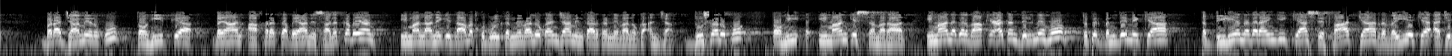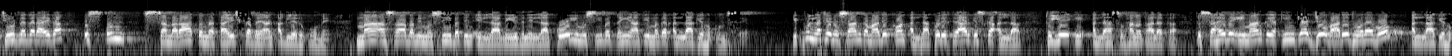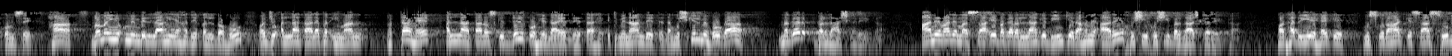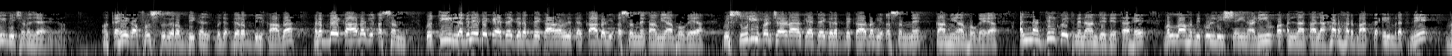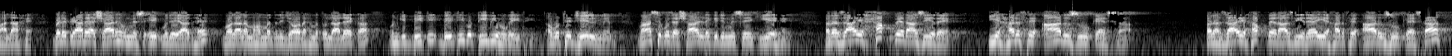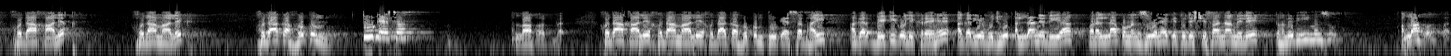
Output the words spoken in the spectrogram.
بڑا جامع رکو توحید کا بیان، آخرت کا بیان، رسالت کا بیان، ایمان لانے کی دعوت قبول کرنے والوں کا انجام، انکار کرنے والوں کا انجام۔ دوسرا رکو توحید، ایمان کے ثمرات۔ ایمان اگر واقعتا دل میں ہو، تو پھر بندے میں کیا تبدیلیاں نظر آئیں گی، کیا صفات، کیا رویے، کیا ایٹیٹیوڈ نظر آئے گا؟ اس ان ثمرات اور نتائج کا بیان اگلے رکو میں۔ ما اصاب ابھی مصیبت اللہ باذن اللہ کوئی مصیبت نہیں آتی مگر اللہ کے حکم سے۔ یہ کل نفع نقصان کا مالک کون؟ اللہ کو اختیار کس کا؟ اللہ۔ تو یہ اللہ سبحانہ و تعالیٰ کا۔ تو صاحب ایمان کا یقین کیا؟ جو وارد ہو رہا ہے وہ اللہ کے حکم سے۔ ہاں ومن باللہ یہدی قلبہ اور جو اللہ تعالیٰ پر ایمان رکھتا ہے، اللہ تعالیٰ اس کے دل کو ہدایت دیتا ہے، اطمینان دیتا ہے، مشکل میں ہوگا، مگر برداشت کرے گا۔ آنے والے مصائب اگر اللہ کے دین کی راہ میں آ رہے ہیں، خوشی خوشی برداشت کرے گا۔ اور حد یہ ہے کہ مسکراہٹ کے ساتھ سولی بھی چڑھ جائے گا۔ اور کہے گا، فست ربی رب الکعبہ رب کعبہ کی قسم۔ کوئی تیر لگنے پہ کہتے ہیں کہ رب کعبہ کی قسم میں کامیاب ہو گیا۔ کوئی سولی پر چڑھ رہا کہتے ہیں کہ رب کعبہ کی قسم میں کامیاب ہو گیا۔ اللہ دل کو اطمینان دے دیتا ہے۔ واللہ بک الشعین علیم اور اللہ تعالیٰ ہر ہر بات کا علم رکھنے والا ہے۔ بڑے پیارے اشعار ہیں، ان میں سے ایک مجھے یاد ہے۔ مولانا محمد علی جوہر رحمۃ اللہ علیہ کا۔ ان کی بیٹی بیٹی کو ٹی بی ہو گئی تھی اور وہ تھے جیل میں۔ وہاں سے کچھ اشعار لے کے جن میں سے ایک یہ ہے۔ رضائے حق پہ راضی رہے، یہ حرف آرزو کیسا؟ رضائے حق پہ راضی رہے، یہ حرف آرزو کیسا؟ خدا خالق، خدا مالک، خدا کا حکم، تو کیسا؟ اللہ اکبر۔ خدا خالق، خدا مالک، خدا کا حکم، تو کیسا بھائی؟ اگر بیٹی کو لکھ رہے ہیں، اگر یہ وجود اللہ نے دیا اور اللہ کو منظور ہے کہ تجھے شفا نہ ملے، تو ہمیں بھی یہی منظور۔ اللہ اکبر۔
